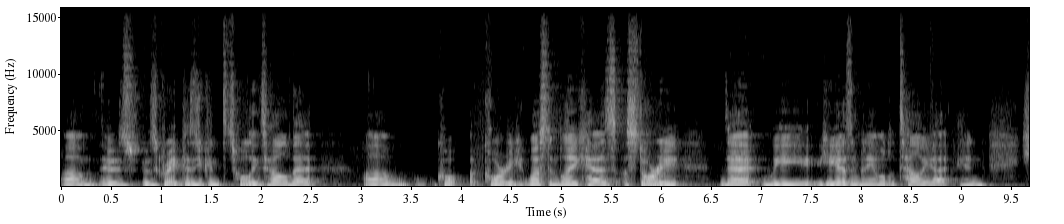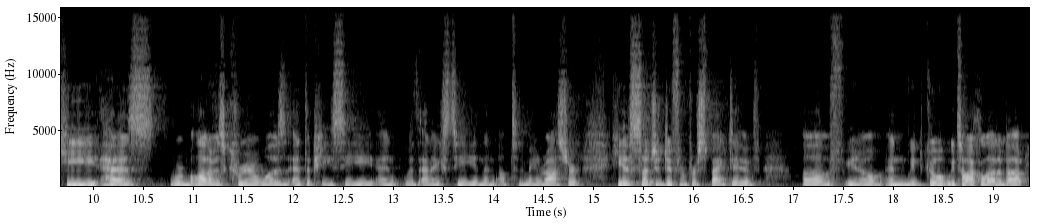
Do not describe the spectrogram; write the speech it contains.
Um, it was it was great because you can totally tell that um, Co- Corey Weston Blake has a story that we he hasn't been able to tell yet, and he has where a lot of his career was at the PC and with NXT, and then up to the main roster. He has such a different perspective of you know, and we'd go we talk a lot about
